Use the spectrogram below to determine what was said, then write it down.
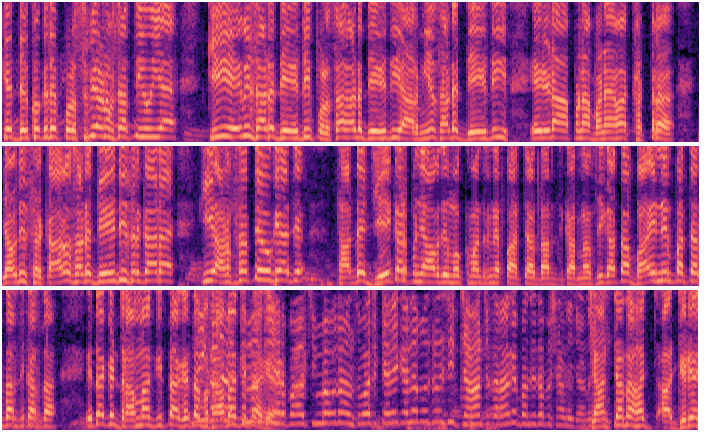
ਕਿ ਦੇਖੋ ਕਿਤੇ ਪੁਲਿਸ ਵੀ ਅਣਪਛਾਤੀ ਹੋਈ ਹੈ। ਕੀ ਇਹ ਵੀ ਸਾਡੇ ਦੇਸ਼ ਦੀ ਪੁਲਿਸ ਆ ਸਾਡੇ ਦੇਸ਼ ਦੀ ਆਰਮੀ ਆ ਸਾਡੇ ਦੇਸ਼ ਦੀ ਇਹ ਜਿਹੜਾ ਆਪਣਾ ਬਣਿਆ ਹੋਇਆ ਖੱਟਰ ਜਾਂ ਉਹਦੀ ਸਰਕਾਰ ਉਹ ਸਾਡੇ ਦੇਸ਼ ਦੀ ਸਰਕਾਰ ਹੈ। ਕੀ ਅਣਪਛਾਤੇ ਹੋ ਗਏ ਅੱਜ? ਸਾਡੇ ਜੇਕਰ ਪੰਜਾਬ ਦੇ ਮੁੱਖ ਮੰਤਰੀ ਨੇ ਪਰਚਾ ਦਰਜ ਕਰਨਾ ਸੀਗਾ ਤਾਂ ਬਾਈ ਨੇ ਪਰਚਾ ਦਰਜ ਕਰਤਾ। ਇਹ ਤਾਂ ਇੱਕ ਡਰਾਮਾ ਕੀਤਾ ਗਿਆ ਤਾਂ ਵਿਖਾਵਾ ਕੀਤਾ ਗਿਆ। ਹਰਪਾਲ ਚੀਮਾ ਵਿਧਾਨ ਸਭਾ ਚ ਕਹਿੰਦੇ ਕਹਿੰਦੇ ਬਸ ਅਸੀਂ ਜਾਂਚ ਕਰਾਂਗੇ ਬੰਦੇ ਦਾ ਪਛਾਣੇ ਜਾਣਗੇ। ਜਾਂਚਾਂ ਦਾ ਜਿਹੜੀਆਂ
